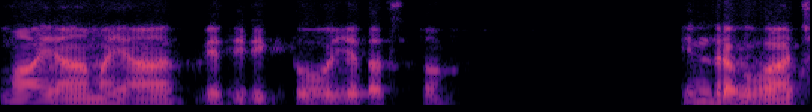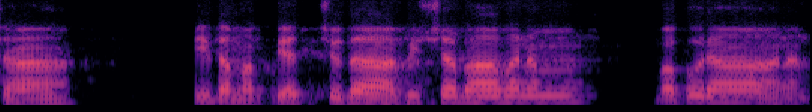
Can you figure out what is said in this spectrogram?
മായാമയാദ്വ്യതിരിക്തോ യതസ്ത്വം ഇന്ദ്ര ഉവാച ഇതമപ്യച്യുത വിശ്വഭാവനം വപുരാന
